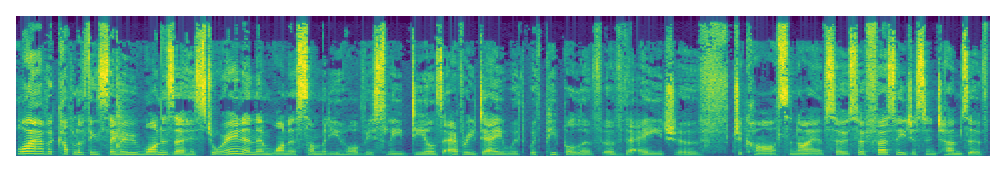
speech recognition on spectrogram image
Well, I have a couple of things to say. Maybe one as a historian, and then one as somebody who obviously deals every day with, with people of, of the age of Dzhokhar Tsarnaev. So, so firstly, just in terms of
